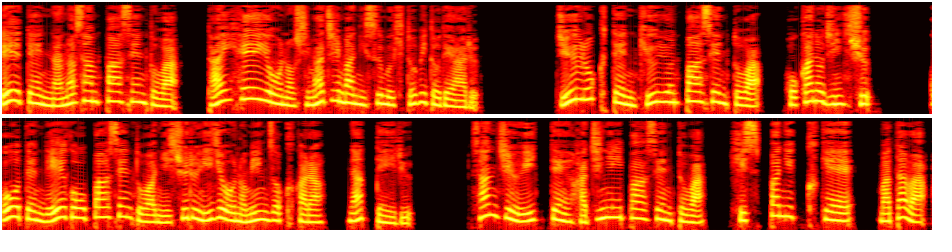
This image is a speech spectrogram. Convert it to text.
0.73%は太平洋の島々に住む人々である。16.94%は他の人種、5.05%は2種類以上の民族からなっている。31.82%はヒスパニック系、または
